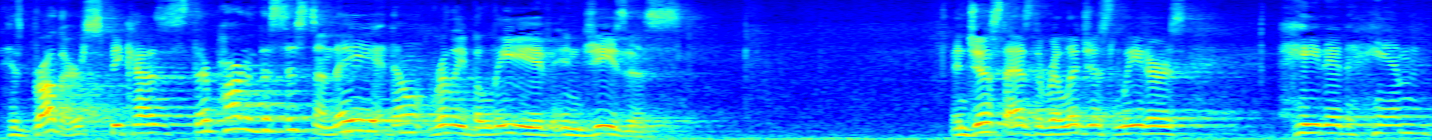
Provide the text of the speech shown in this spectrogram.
his brothers because they're part of the system. They don't really believe in Jesus. And just as the religious leaders hated him,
